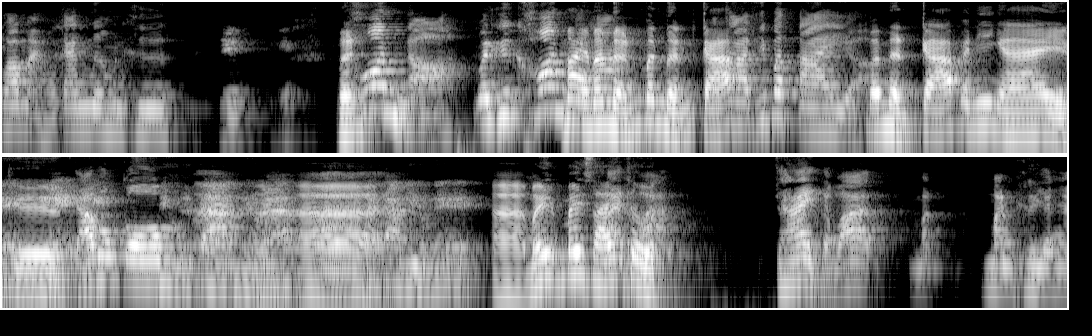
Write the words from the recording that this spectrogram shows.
ความหมายของการเมืองมันคือนี่อย่างงี้เหมือนค่อนเหรอ มันคือค่อนไม่มันเหมือนมันเหมือนปกราฟระชาธิปไตยเหรอ มันเหมือนกราฟอันนี้ไง คือกราฟวงกลมนี่คือกลางใช่ไหมอ่าสายกลางคือตรงนี้นี่อ่าไม่ไม่ซ้ายสุด ใช่แต่ว่ามันมันคือยังไง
